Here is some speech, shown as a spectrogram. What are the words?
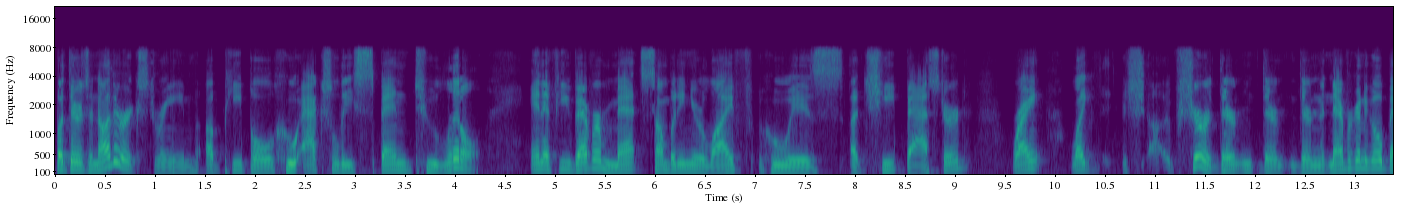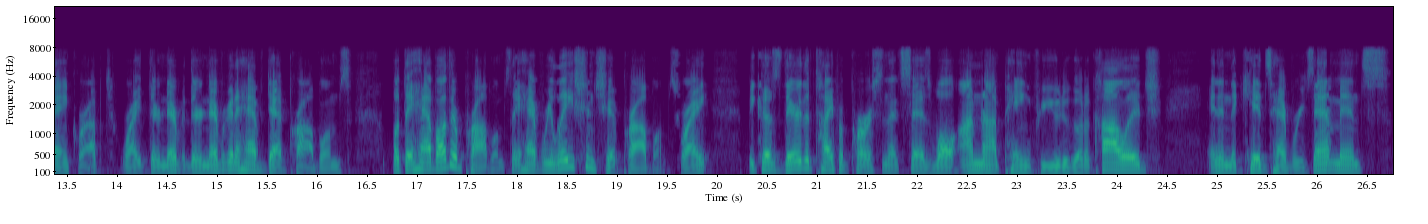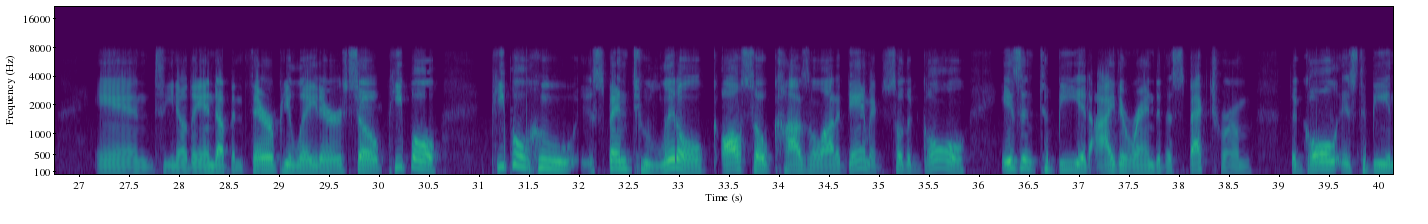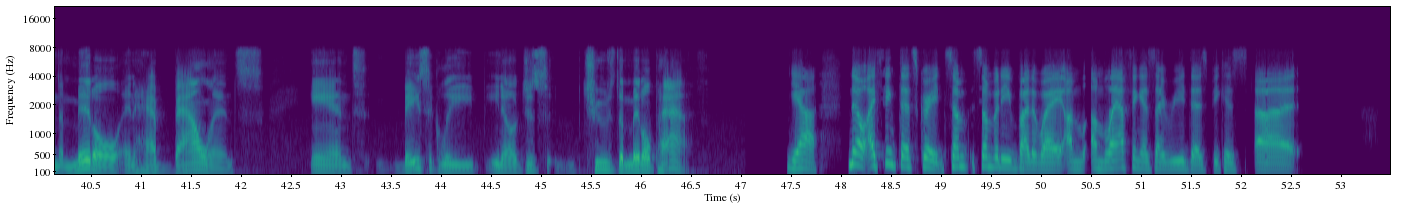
But there's another extreme of people who actually spend too little. And if you've ever met somebody in your life who is a cheap bastard right like sh- uh, sure they're they're they're never going to go bankrupt right? They're never they're never going to have debt problems but they have other problems. They have relationship problems right? Because they're the type of person that says well i'm not paying for you to go to college and then the kids have resentments and you know they end up in therapy later. So people people who spend too little also cause a lot of damage. So the goal isn't to be at either end of the spectrum the goal is to be in the middle and have balance and basically you know just choose the middle path Yeah. No, I think that's great. Some somebody, by the way, I'm I'm laughing as I read this because uh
